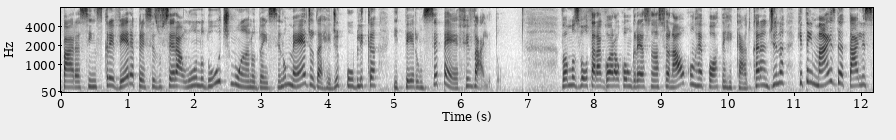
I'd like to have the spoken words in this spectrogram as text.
Para se inscrever, é preciso ser aluno do último ano do ensino médio da rede pública e ter um CPF válido. Vamos voltar agora ao Congresso Nacional com o repórter Ricardo Carandina, que tem mais detalhes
